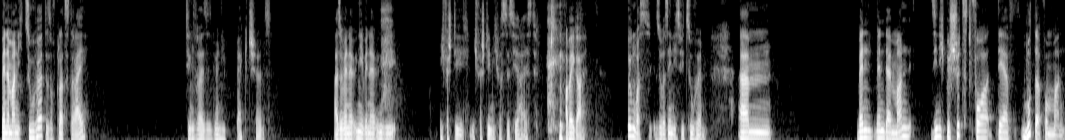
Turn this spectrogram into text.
Wenn der Mann nicht zuhört, ist auf Platz 3. Beziehungsweise wenn die Backchills. Also wenn er irgendwie, wenn er irgendwie. Ich verstehe, ich verstehe nicht, was das hier heißt. Aber egal. Irgendwas, sowas ähnliches wie zuhören. Ähm, wenn, wenn der Mann sie nicht beschützt vor der Mutter vom Mann.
